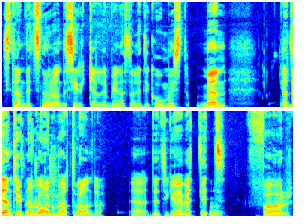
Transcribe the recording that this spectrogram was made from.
ständigt snurrande cirkel. Det blir nästan lite komiskt. Men att den typen av lag möter varandra eh, Det tycker jag är vettigt mm. För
